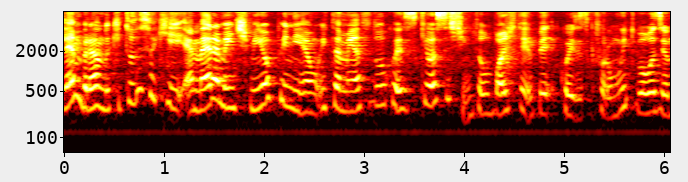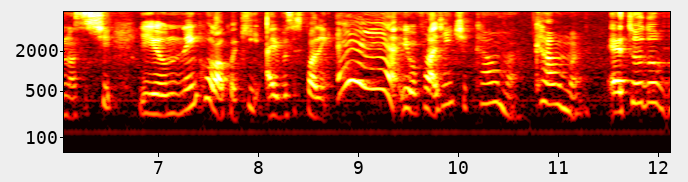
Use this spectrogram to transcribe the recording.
Lembrando que tudo isso aqui é meramente minha opinião e também é tudo coisas que eu assisti. Então pode ter coisas que foram muito boas e eu não assisti e eu nem coloco aqui. Aí vocês podem, é, e eu vou falar, gente, calma, calma. É tudo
